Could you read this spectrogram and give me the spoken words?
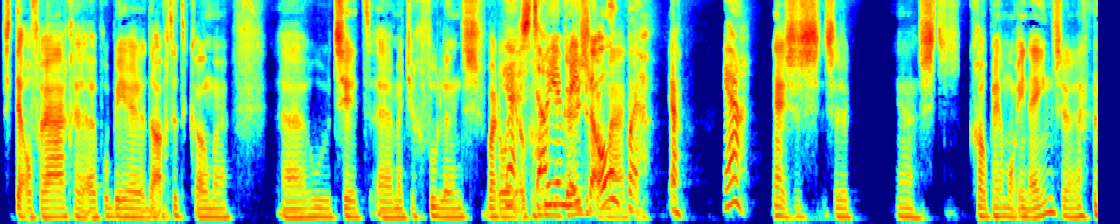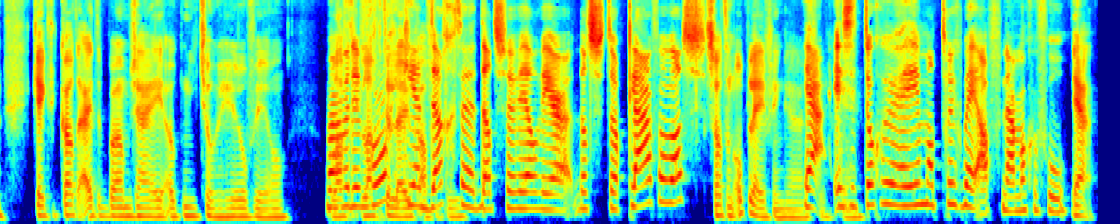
Stel vragen. eh, probeer erachter te komen eh, hoe het zit met je gevoelens. Waardoor ja, je ook stel een je goede een keuze beetje kan open. maken. Ja. Ja, Nee, ze, ze ja, kroop helemaal ineen. Ze keek de kat uit de boom. Zei ook niet zo heel veel. Waar Lacht- we de vorige keer dachten dat ze wel weer, dat ze er klaar voor was. Ze had een opleving. eh, Ja, is het toch weer helemaal terug bij af, naar mijn gevoel. Ja,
